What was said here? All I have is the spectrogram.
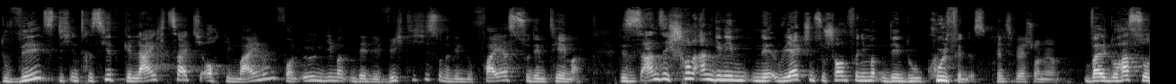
Du willst, dich interessiert gleichzeitig auch die Meinung von irgendjemandem, der dir wichtig ist oder den du feierst zu dem Thema. Das ist an sich schon angenehm, eine Reaction zu schauen von jemandem, den du cool findest. Prinzipiell schon, ja. Weil du hast so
